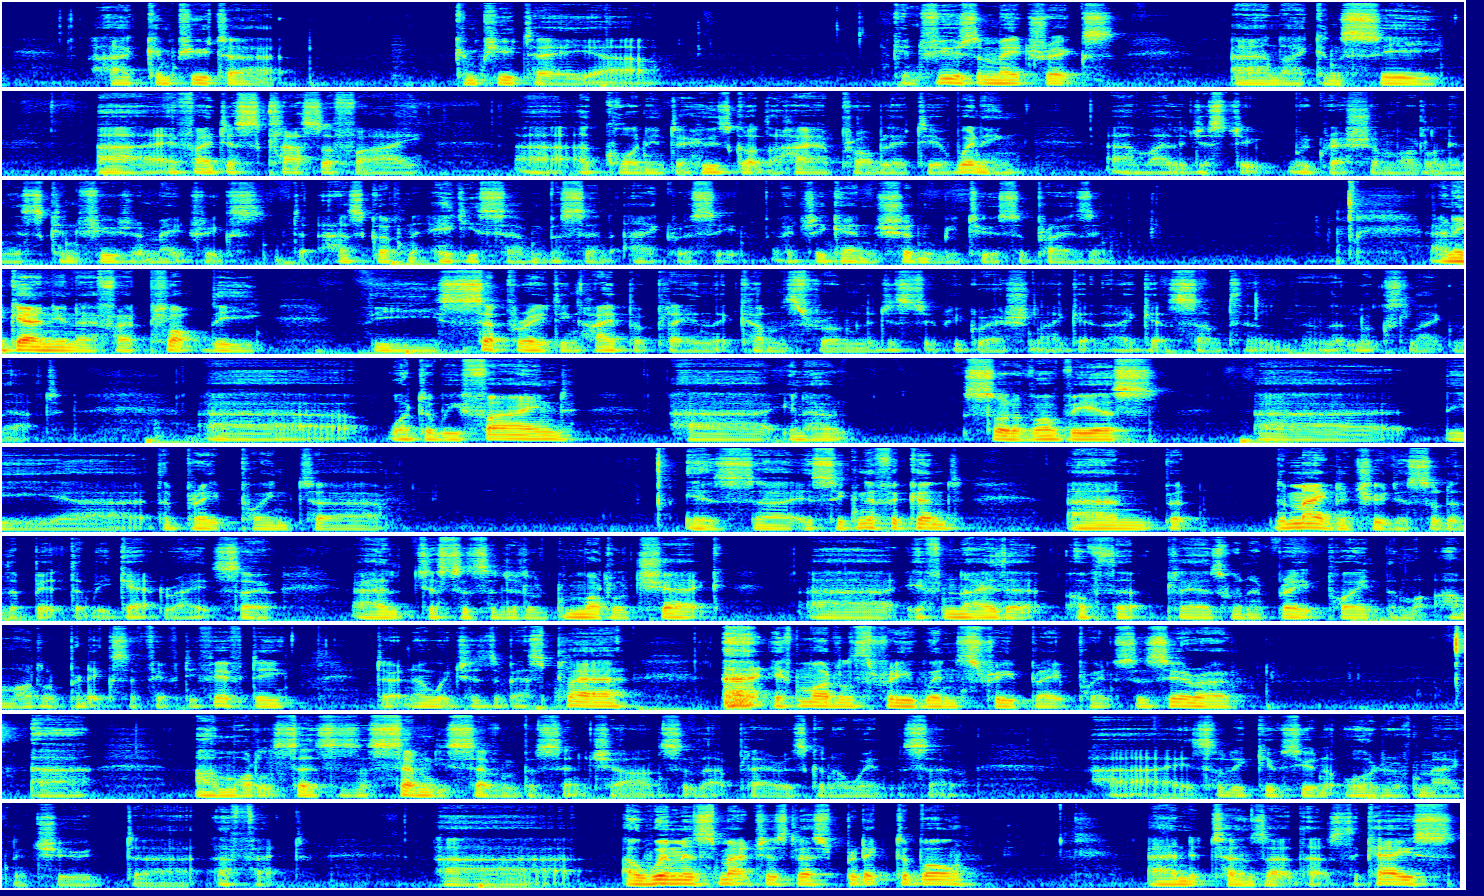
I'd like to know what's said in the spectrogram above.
compute a compute a confusion matrix, and I can see if I just classify uh, according to who's got the higher probability of winning. Uh, my logistic regression model in this confusion matrix has got an 87% accuracy, which again shouldn't be too surprising. And again, you know, if I plot the the separating hyperplane that comes from logistic regression, I get I get something that looks like that. Uh, what do we find? Uh, you know, sort of obvious. Uh, the uh, the breakpoint uh, is uh, is significant, and but the magnitude is sort of the bit that we get right. So uh, just as a little model check, if neither of the players win a breakpoint, our model predicts a 50-50. Don't know which is the best player. if model three wins three breakpoints to zero, uh, our model says there's a 77% chance that that player is going to win. So uh, it sort of gives you an order of magnitude uh, effect. Uh, a women's match is less predictable, and it turns out that's the case.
